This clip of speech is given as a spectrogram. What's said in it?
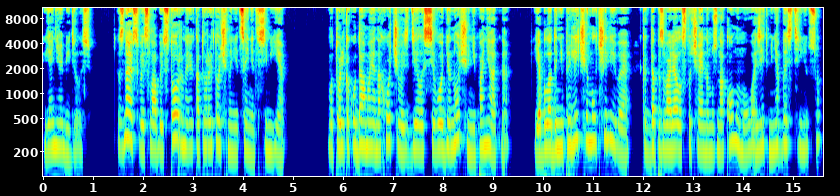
Я не обиделась. Знаю свои слабые стороны, которые точно не ценят в семье. Вот только куда моя находчивость делась сегодня ночью, непонятно. Я была до неприличия молчаливая, когда позволяла случайному знакомому увозить меня в гостиницу.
